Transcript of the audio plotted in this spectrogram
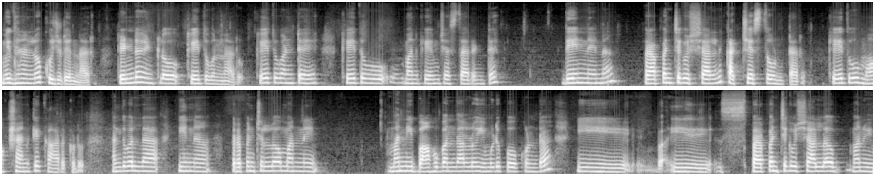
మిథునంలో కుజుడు ఉన్నారు. రెండో ఇంట్లో కేతు ఉన్నారు. కేతు అంటే కేతువు మనకి ఏం చేస్తారంటే దేన్నైనా ప్రాపంచిక విషయాలని కట్ చేస్తూ ఉంటారు. కేతువు మోక్షానికే కారకుడు. అందువల్ల ఈయన ప్రపంచంలో మనని మన ఈ బాహుబంధాల్లో ఇముడిపోకుండా ఈ ఈ ప్రపంచిక విషయాల్లో మనం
